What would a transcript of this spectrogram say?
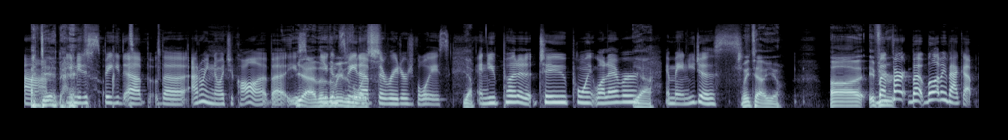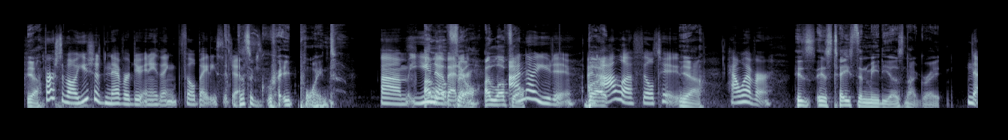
Um, did. You need to speed up the. I don't even know what you call it, but you, Yeah, the- you the can speed voice. up the reader's voice. Yep. And you put it at two point whatever. Yeah. And man, you just. let me tell you uh if But fir- but but let me back up. Yeah. First of all, you should never do anything Phil Beatty suggests. that's a great point um. You I know better. Phil. I love Phil. I know you do, and I love Phil too. yeah However, his his taste in media is not great no.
